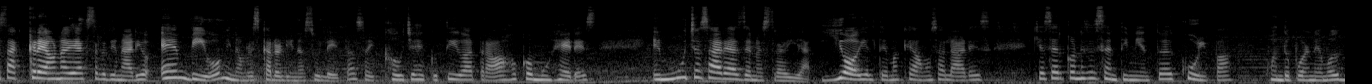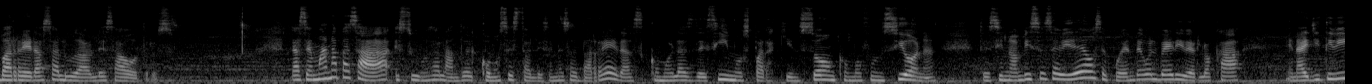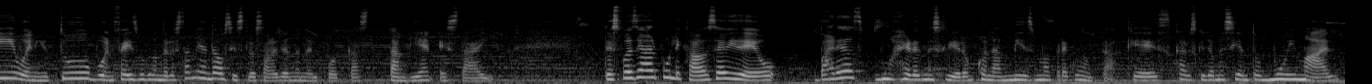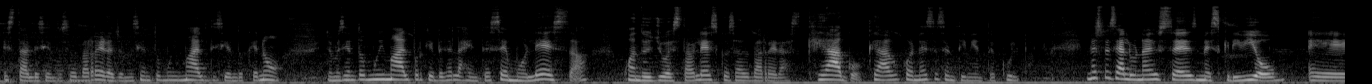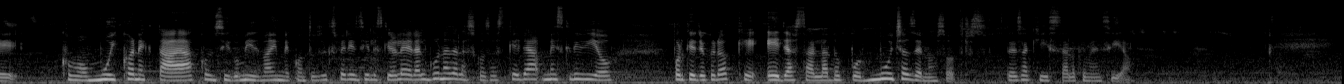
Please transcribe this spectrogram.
bienvenidos a Crea una vida extraordinario en vivo. Mi nombre es Carolina Zuleta, soy coach ejecutiva, trabajo con mujeres en muchas áreas de nuestra vida. Y hoy el tema que vamos a hablar es qué hacer con ese sentimiento de culpa cuando ponemos barreras saludables a otros. La semana pasada estuvimos hablando de cómo se establecen esas barreras, cómo las decimos, para quién son, cómo funcionan. Entonces, si no han visto ese video, se pueden devolver y verlo acá en IGTV o en YouTube o en Facebook donde lo están viendo o si lo están oyendo en el podcast, también está ahí. Después de haber publicado ese video, varias mujeres me escribieron con la misma pregunta, que es, claro, es que yo me siento muy mal estableciendo esas barreras, yo me siento muy mal diciendo que no, yo me siento muy mal porque a veces la gente se molesta cuando yo establezco esas barreras. ¿Qué hago? ¿Qué hago con ese sentimiento de culpa? En especial una de ustedes me escribió eh, como muy conectada consigo misma y me contó su experiencia y les quiero leer algunas de las cosas que ella me escribió porque yo creo que ella está hablando por muchas de nosotros. Entonces aquí está lo que me decía.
